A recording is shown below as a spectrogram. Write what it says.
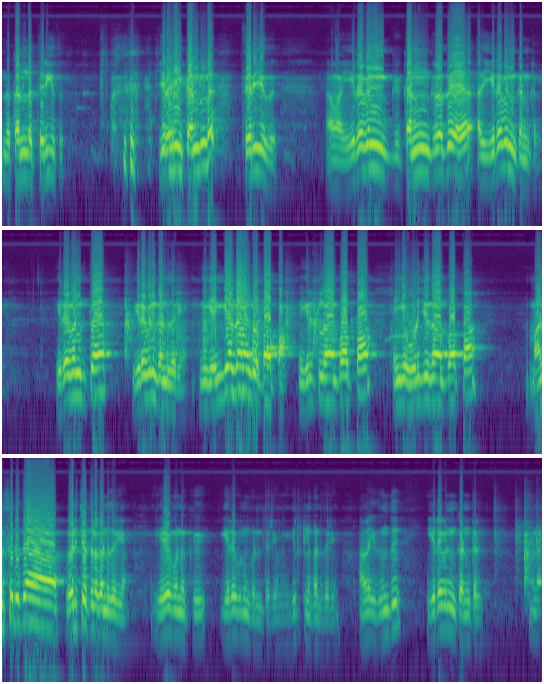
இந்த கண்ணில் தெரியுது. இரவின் கண்ணில் தெரியுது. ஆமாம் இரவின் கண்கிறது அது இரவின் கண்கள். இரவனுக்கு தான் இரவில் கண்டு தெரியும். நீங்கள் எங்கே இருந்தாலும் உங்களை பார்ப்பான். நீங்கள் இருட்டில் தான் பார்ப்பான். எங்கே ஒளிஞ்சு தான் பார்ப்பான். மனுஷருக்கு தான் வெளிச்சத்தில் கண்டு தெரியும். இறைவனுக்கு இறைவன் கண் தெரியும். இருட்டில் கண்டு தெரியும். அதனால் இது வந்து இறைவன் கண்கள். என்ன-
